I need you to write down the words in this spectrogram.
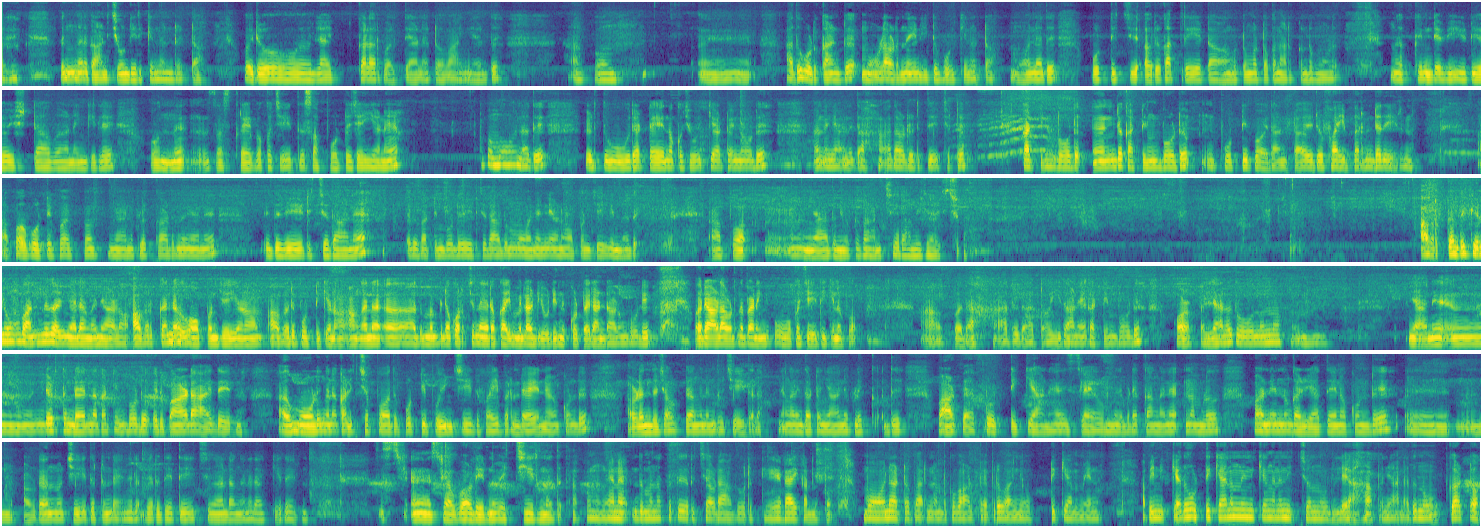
ഇതിങ്ങനെ കാണിച്ചുകൊണ്ടിരിക്കുന്നുണ്ട് കേട്ടോ. ഒരു ലൈറ്റ് കളർ പോലത്തെയാണ് കേട്ടോ വാങ്ങിയത്. അപ്പം അത് കൊടുക്കാണ്ട് മോൾ അവിടെ നിന്ന് എണീറ്റ് പോയിക്കുന്നു കേട്ടോ. മോനത് പൊട്ടിച്ച് അവർ കത്രികയിട്ടോ അങ്ങോട്ടും ഇങ്ങോട്ടൊക്കെ നടക്കുന്നുണ്ട് മോൾ. നിങ്ങൾക്ക് എന്റെ വീഡിയോ ഇഷ്ടമാവുകയാണെങ്കിൽ ഒന്ന് സബ്സ്ക്രൈബൊക്കെ ചെയ്ത് സപ്പോർട്ട് ചെയ്യണേ. അപ്പോൾ മോനത് എടുത്ത് ഊരട്ടെ എന്നൊക്കെ ചോദിക്കാട്ടോ എന്നോട്. അങ്ങനെ ഞാനിത് അതവിടെ എടുത്ത് വെച്ചിട്ട് കട്ടിംഗ് ബോർഡ് എന്റെ കട്ടിംഗ് ബോർഡ് പൊട്ടിപ്പോയതാണ് കേട്ടോ ഒരു ഫൈബറിന്റെതായിരുന്നു അപ്പോൾ പൊട്ടിപ്പോയപ്പം ഞാൻ ഫ്ലിപ്കാർട്ടിൽ നിന്ന് ഞാൻ ഇത് മേടിച്ചതാണ് ഒരു കട്ടിംഗ് ബോർഡ് മേടിച്ചത് അതും മോൻ തന്നെയാണ് ഓപ്പൺ ചെയ്യുന്നത്. അപ്പോൾ ഞാൻ അത് നിങ്ങൾക്ക് കാണിച്ചു തരാമെന്ന് വിചാരിച്ചു. അവർക്ക് എന്തെങ്കിലും വന്നു കഴിഞ്ഞാൽ അങ്ങനെയാണോ? അവർക്ക് തന്നെ ഓപ്പൺ ചെയ്യണം അവർ പൊട്ടിക്കണം അങ്ങനെ അതുമ്പം പിന്നെ കുറച്ച് നേരം കൈമേൽ അടിയോടി നിൽക്കട്ടെ രണ്ടാളും കൂടി ഒരാൾ അവിടെ നിന്ന് പിണങ്ങി പോവുകയൊക്കെ ചെയ്തിരിക്കണം ഇപ്പോൾ അപ്പോൾ ഇതാ അത് കേട്ടോ ഇതാണ് കട്ടിംഗ് ബോർഡ് കുഴപ്പമില്ല എന്ന് തോന്നുന്നു. ഞാൻ എന്റെ അടുത്തുണ്ടായിരുന്ന കട്ടിംഗ് ബോർഡ് ഒരുപാടായതായിരുന്നു. അത് മോളിങ്ങനെ കളിച്ചപ്പോൾ അത് പൊട്ടിപ്പോയും ചെയ്ത് ഫൈബറിന്റെ അതിനെ കൊണ്ട്. അവളെന്തോ ചവിട്ട് അങ്ങനെ എന്തോ ചെയ്തതാ. അങ്ങനെ ഇതോട്ടെ ഞാൻ ഫ്ലിക്ക് ഇത് വാൾപേപ്പർ ഒട്ടിക്കുകയാണ്. സ്ലേവും ഇവിടെയൊക്കെ അങ്ങനെ നമ്മൾ പണിയൊന്നും കഴിയാത്തതിനെ കൊണ്ട് അവിടെ ഒന്നും ചെയ്തിട്ടുണ്ടായിരുന്നില്ല. വെറുതെ തേച്ച് കണ്ട് അങ്ങനെ ഇതാക്കിയതായിരുന്നു. സ്റ്റവ് അവിടെ ഇരുന്ന് വെച്ചിരുന്നത്. അപ്പം ഇങ്ങനെ ഇതുമെന്നൊക്കെ തെറിച്ച് അവിടെ ആകെ വൃത്തികേടായി കണ്ടപ്പോൾ മോനാട്ടോ പറഞ്ഞു നമുക്ക് വാൾപേപ്പർ വാങ്ങി ഒട്ടിക്കാം അമ്മേന്ന് അപ്പം എനിക്കത് ഒട്ടിക്കാനൊന്നും എനിക്കങ്ങനെ നിച്ചൊന്നുമില്ല. അപ്പം ഞാനത് നോക്കുക കേട്ടോ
